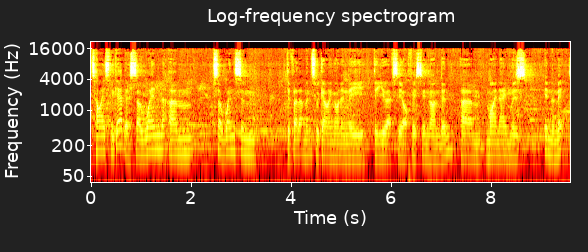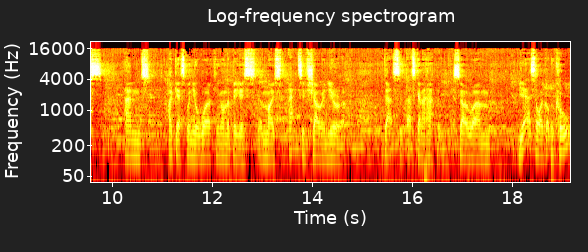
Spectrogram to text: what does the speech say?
ties together. So when um, so when some developments were going on in the, the UFC office in London, um, my name was in the mix, and I guess when you're working on the biggest and most active show in Europe, that's that's going to happen. So um, yeah, so I got the call,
